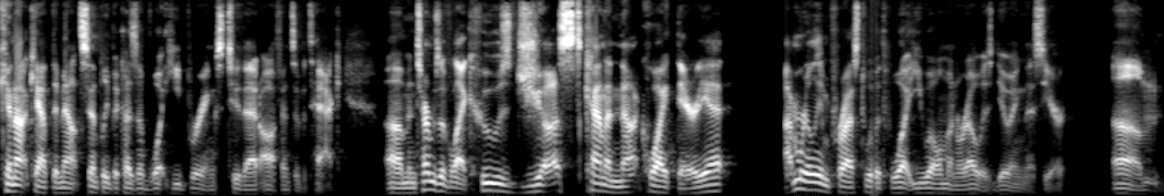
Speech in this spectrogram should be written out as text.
cannot count them out simply because of what he brings to that offensive attack. Um, in terms of like who's just kind of not quite there yet, I'm really impressed with what UL Monroe is doing this year. Um,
